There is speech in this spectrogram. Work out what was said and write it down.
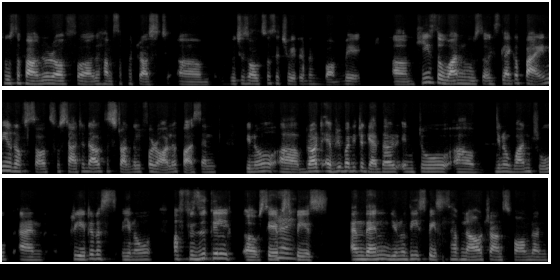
who's the founder of uh, the Humsafar Trust, um, which is also situated in Bombay, um, he's the one who's he's like a pioneer of sorts who started out the struggle for all of us and you know uh, brought everybody together into uh, you know one roof and created a you know a physical uh, safe right. space and then you know these spaces have now transformed and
